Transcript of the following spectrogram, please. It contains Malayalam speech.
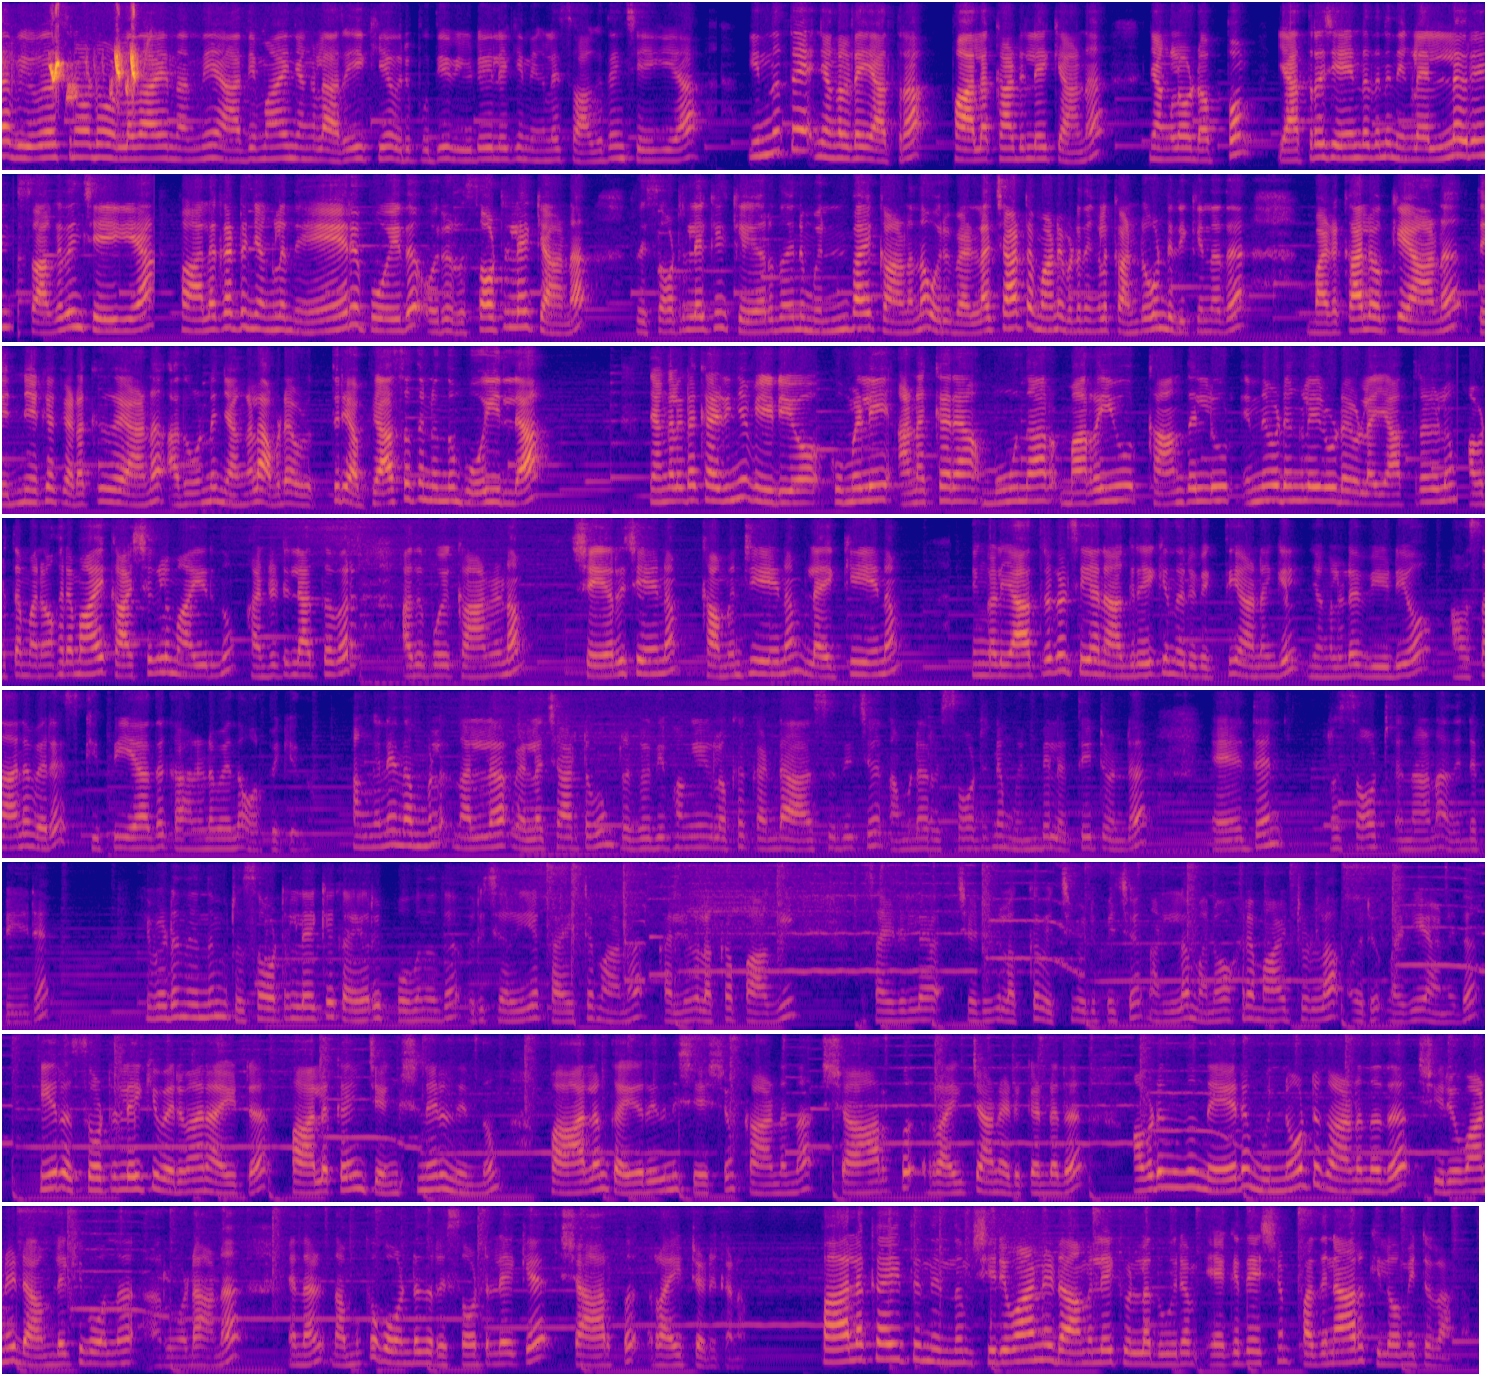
എല്ലാ വ്യൂവേഴ്സിനോടും ഉള്ളതായ നന്ദി. ആദ്യമായി ഞങ്ങൾ അറിയിക്കുക. ഒരു പുതിയ വീഡിയോയിലേക്ക് നിങ്ങളെ സ്വാഗതം ചെയ്യുക. ഇന്നത്തെ ഞങ്ങളുടെ യാത്ര പാലക്കാടിലേക്കാണ്. ഞങ്ങളോടൊപ്പം യാത്ര ചെയ്യേണ്ടതിന് നിങ്ങളെല്ലാവരെയും സ്വാഗതം ചെയ്യുക. പാലക്കാട്ട് ഞങ്ങൾ നേരെ പോയത് ഒരു റിസോർട്ടിലേക്കാണ്. റിസോർട്ടിലേക്ക് കയറുന്നതിന് മുൻപായി കാണുന്ന ഒരു വെള്ളച്ചാട്ടമാണ് ഇവിടെ നിങ്ങൾ കണ്ടുകൊണ്ടിരിക്കുന്നത്. മഴക്കാലമൊക്കെയാണ് തെന്നിയൊക്കെ കിടക്കുകയാണ്. അതുകൊണ്ട് ഞങ്ങൾ അവിടെ ഒത്തിരി അഭ്യാസത്തിനൊന്നും പോയില്ല. ഞങ്ങളുടെ കഴിഞ്ഞ വീഡിയോ കുമളി അണക്കര മൂന്നാർ മറയൂർ കാന്തല്ലൂർ എന്നിവിടങ്ങളിലൂടെയുള്ള യാത്രകളും അവിടുത്തെ മനോഹരമായ കാഴ്ചകളുമായിരുന്നു. കണ്ടിട്ടില്ലാത്തവർ അത് പോയി കാണണം ഷെയർ ചെയ്യണം കമന്റ് ചെയ്യണം ലൈക്ക് ചെയ്യണം. നിങ്ങൾ യാത്രകൾ ചെയ്യാൻ ആഗ്രഹിക്കുന്ന ഒരു വ്യക്തിയാണെങ്കിൽ ഞങ്ങളുടെ വീഡിയോ അവസാനം വരെ സ്കിപ്പ് ചെയ്യാതെ കാണണമെന്ന് ഓർപ്പിക്കുന്നു. അങ്ങനെ നമ്മൾ നല്ല വെള്ളച്ചാട്ടവും പ്രകൃതി ഭംഗികളൊക്കെ കണ്ട് ആസ്വദിച്ച് നമ്മുടെ റിസോർട്ടിന്റെ മുൻപിൽ എത്തിയിട്ടുണ്ട് ഏതൻ റിസോർട്ട് എന്നാണ് അതിന്റെ പേര്. ഇവിടെ നിന്നും റിസോർട്ടിലേക്ക് കയറി പോകുന്നത് ഒരു ചെറിയ കയറ്റമാണ്. കല്ലുകളൊക്കെ പാകി സൈഡിലെ ചെടികളൊക്കെ വെച്ച് പിടിപ്പിച്ച് നല്ല മനോഹരമായിട്ടുള്ള ഒരു വഴിയാണിത്. ഈ റിസോർട്ടിലേക്ക് വരുവാനായിട്ട് പാലക്കയം ജംഗ്ഷനിൽ നിന്നും പാലം കയറിയതിന് ശേഷം കാണുന്ന ഷാർപ്പ് റൈറ്റ് ആണ് എടുക്കേണ്ടത്. അവിടെ നിന്ന് നേരെ മുന്നോട്ട് കാണുന്നത് ശിരുവാണി ഡാമിലേക്ക് പോകുന്ന റോഡാണ്. എന്നാൽ നമുക്ക് പോകേണ്ടത് റിസോർട്ടിലേക്ക് ഷാർപ്പ് റൈറ്റ് എടുക്കണം. പാലക്കയത്ത് നിന്നും ശിരുവാണി ഡാമിലേക്കുള്ള ദൂരം ഏകദേശം പതിനാറ് കിലോമീറ്ററാണ്.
